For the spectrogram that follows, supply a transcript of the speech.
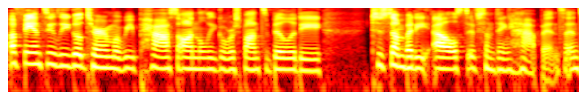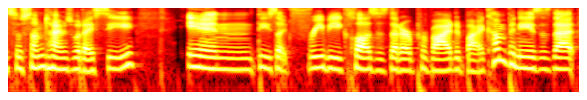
a fancy legal term where we pass on the legal responsibility to somebody else if something happens. And so sometimes what I see in these like freebie clauses that are provided by companies is that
